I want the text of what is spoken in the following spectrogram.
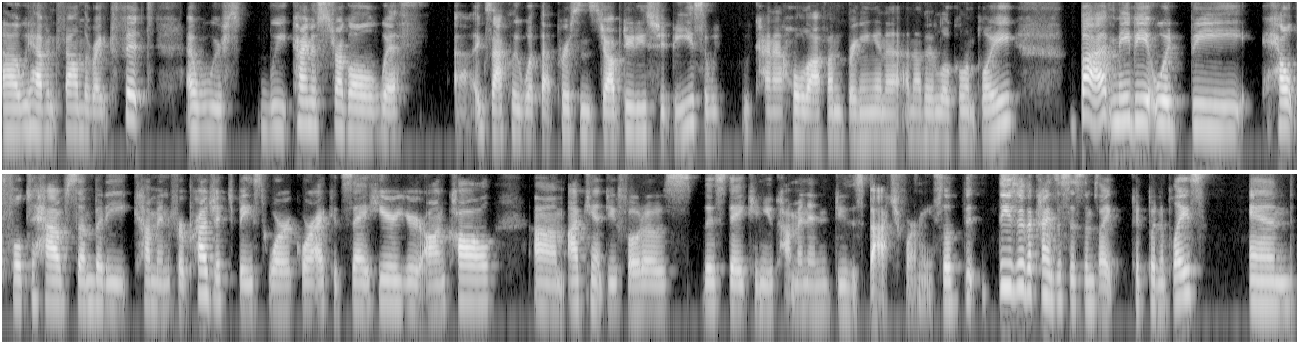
Uh, we haven't found the right fit, and we're we kind of struggle with uh, exactly what that person's job duties should be. So we, we kind of hold off on bringing in a, another local employee but maybe it would be helpful to have somebody come in for project based work where I could say, here, you're on call. Um, I can't do photos this day. Can you come in and do this batch for me? So th- these are the kinds of systems I could put in place. And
